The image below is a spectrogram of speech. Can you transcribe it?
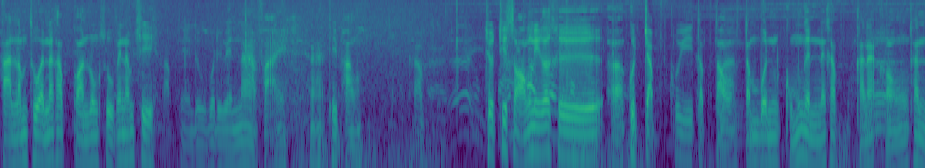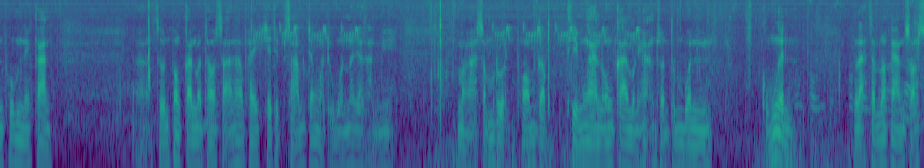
ผ่านลำธวนนะครับ ก่อนลงสู่แม่น้ำชีครับเนี่ยดูบริเวณหน้าฝายนะฮะที่พังครับ จุดที่สองนี่ก็คือเอ่อกุดจับคุยตับเต่าตำบลขุมเงินนะครับ คณะของท่านผู้อำนวยการเอ่อศูนย์ป้องกันบรรเทาสาธารณภัยเขต13 จังหวัดอุบลราชธานี มาสำรวจพร้อมกับทีมงานองค์การบริหารส่วนตำบลขุมเงิน และสำนักงานสส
